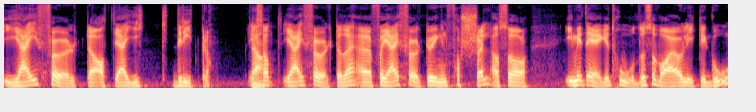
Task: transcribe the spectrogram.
jeg følte at jeg gikk dritbra. Ikke Ja. sant? Jeg følte det, eh, for jeg følte jo ingen forskjell. Altså, I mitt eget hode så var jeg jo like god,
